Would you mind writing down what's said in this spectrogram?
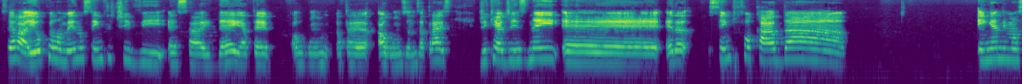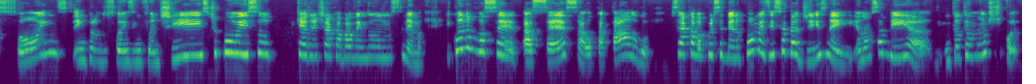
sei lá, eu pelo menos sempre tive essa ideia, até, algum, até alguns anos atrás, de que a Disney é, era sempre focada em animações, em produções infantis, tipo isso que a gente acaba vendo no cinema. E quando você acessa o catálogo, você acaba percebendo, pô, mas isso é da Disney? Eu não sabia. Então tem um monte de coisa.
